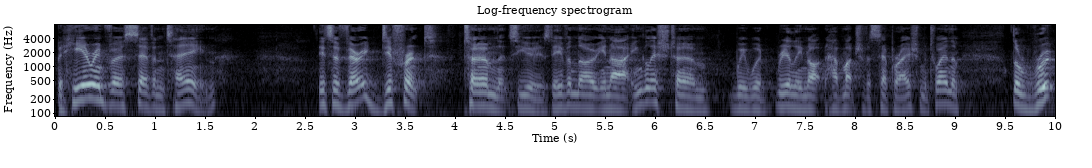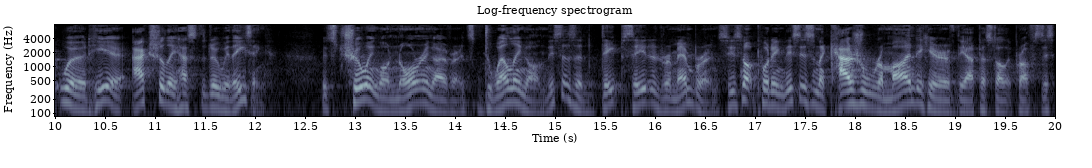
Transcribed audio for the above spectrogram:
But here in verse 17, it's a very different term that's used, even though in our English term we would really not have much of a separation between them. The root word here actually has to do with eating. It's chewing or gnawing over, it's dwelling on. This is a deep seated remembrance. He's not putting, this isn't a casual reminder here of the apostolic prophecies.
